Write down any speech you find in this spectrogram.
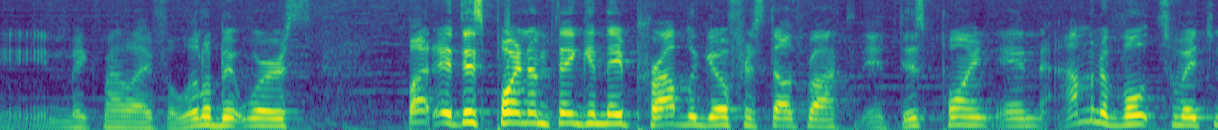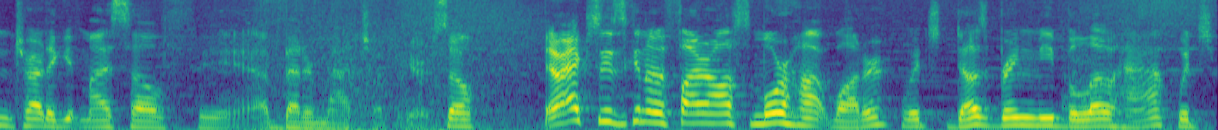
and make my life a little bit worse. But at this point, I'm thinking they probably go for Stealth Rock at this point, and I'm going to Volt Switch and try to get myself a better matchup here. So they're actually just going to fire off some more Hot Water, which does bring me below half, which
